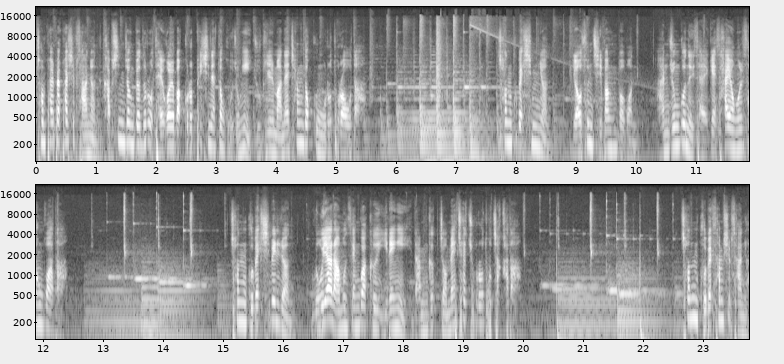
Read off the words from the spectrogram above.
1884년 갑신정변으로 대궐 밖으로 피신했던 고종이 6일 만에 창덕궁으로 돌아오다. 1910년 여순 지방법원 안중근 의사에게 사형을 선고하다. 1911년 로얄 아문센과 그 일행이 남극점에 최초로 도착하다. 1934년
